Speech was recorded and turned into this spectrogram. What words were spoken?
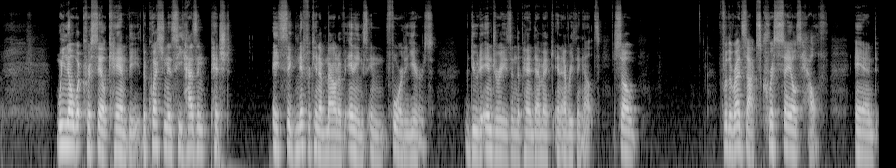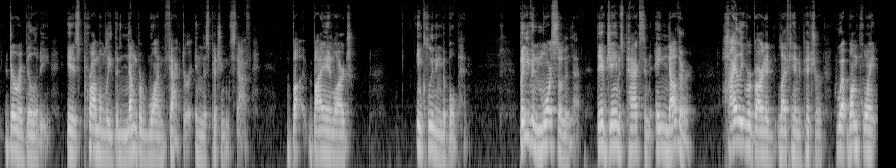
We know what Chris Sale can be. The question is, he hasn't pitched a significant amount of innings in four years due to injuries and the pandemic and everything else. So, for the Red Sox, Chris Sale's health and durability is probably the number one factor in this pitching staff, but by and large, including the bullpen. But even more so than that, they have James Paxton, another highly regarded left handed pitcher who at one point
